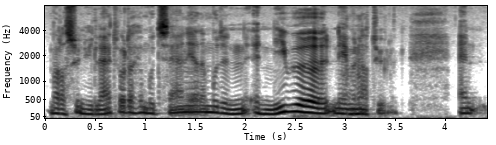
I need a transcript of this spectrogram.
Maar als je nu leidt waar dat je moet zijn, ja, dan moet je een, een nieuwe nemen Mhm. natuurlijk. En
